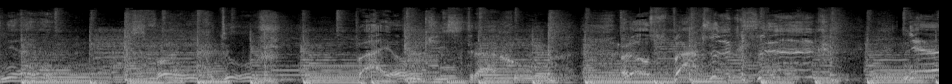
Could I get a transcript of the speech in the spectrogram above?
dnie swoich dusz pająki strachu. Rozpaczy krzyk nie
